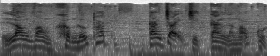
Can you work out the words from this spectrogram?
long vòng không lối thoát càng chạy chỉ càng là ngõ cụt.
